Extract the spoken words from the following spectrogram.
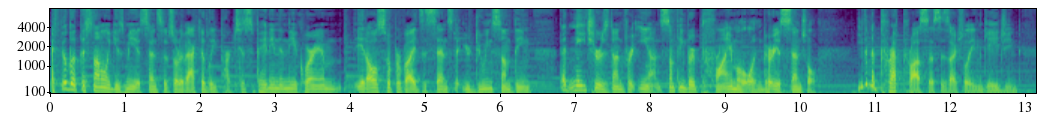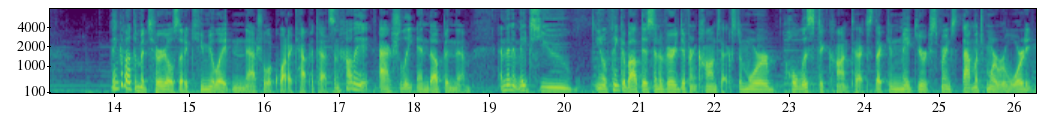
I feel that this not only gives me a sense of sort of actively participating in the aquarium, it also provides a sense that you're doing something that nature has done for eons, something very primal and very essential. Even the prep process is actually engaging. Think about the materials that accumulate in natural aquatic habitats and how they actually end up in them, And then it makes you, you know, think about this in a very different context, a more holistic context that can make your experience that much more rewarding.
